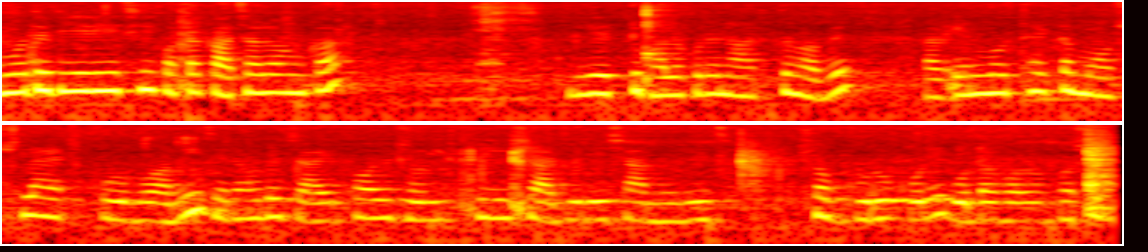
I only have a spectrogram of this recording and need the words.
এর মধ্যে দিয়ে দিয়েছি কটা কাঁচা লঙ্কা। দিয়ে একটু ভালো করে নাড়তে হবে। আর এর মধ্যে একটা মশলা অ্যাড করব আমি, যেটা হলো জায়ফল জৈত্রী সাজিরে সামরিচ সব গুঁড়ো করে, গোটা গরম মশলা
